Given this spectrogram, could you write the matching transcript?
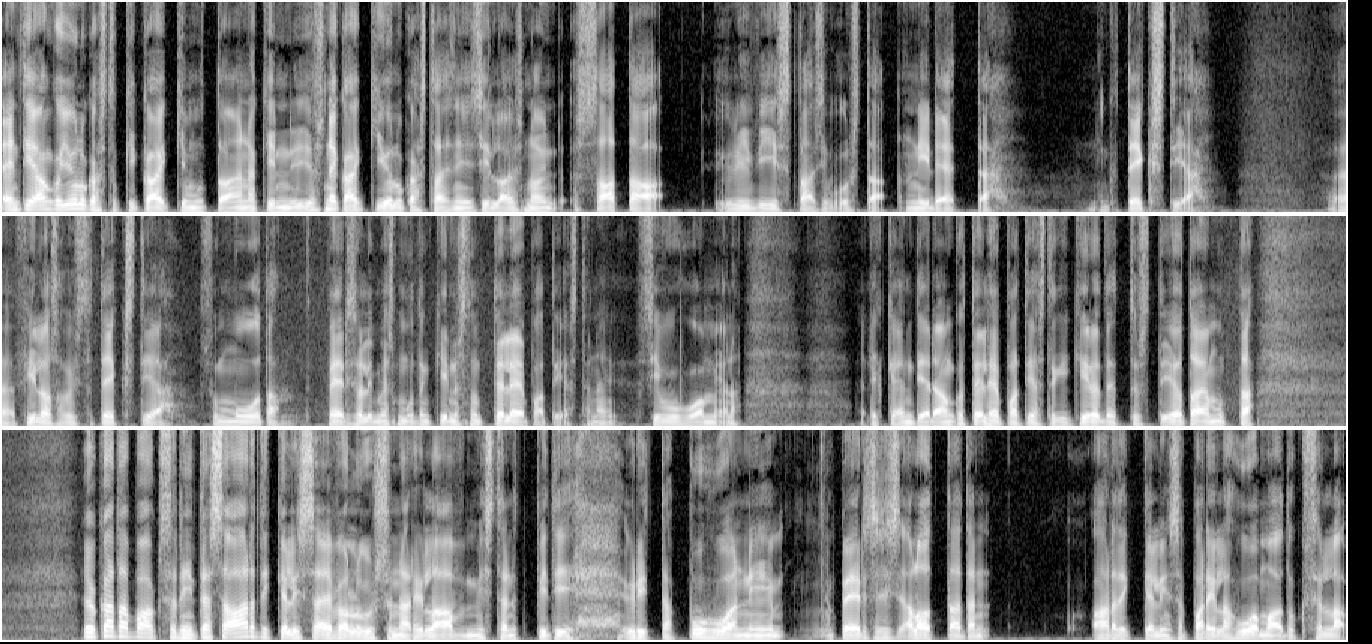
en tiedä onko julkaistukin kaikki, mutta ainakin jos ne kaikki julkaistaisiin, niin sillä olisi noin 100 yli 500 sivuista nidettä, niin tekstiä, filosofista tekstiä sun muuta. Persi oli myös muuten kiinnostunut telepatiasta näin sivuhuomiona. Eli en tiedä, onko telepatiastakin kirjoitettu sitten jotain, mutta joka tapauksessa niin tässä artikkelissa Evolutionary Love, mistä nyt piti yrittää puhua, niin Persi siis aloittaa tämän artikkelinsa parilla huomautuksella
